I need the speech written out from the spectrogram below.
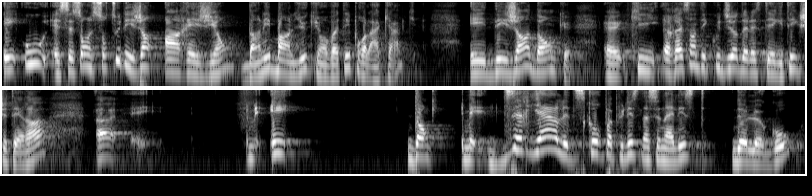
et où et ce sont surtout des gens en région, dans les banlieues, qui ont voté pour la CAQ et des gens, donc, euh, qui ressentent des coups durs de l'austérité, etc. Euh, et, donc, mais derrière le discours populiste nationaliste de Legault,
